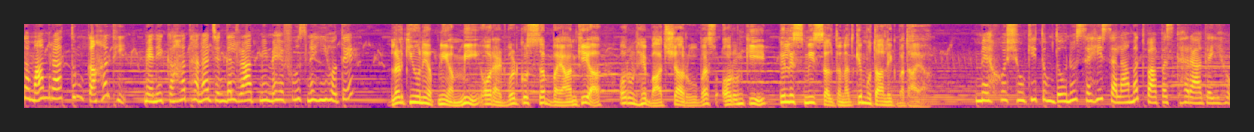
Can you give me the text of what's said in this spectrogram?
तमाम रात तुम कहाँ थी? मैंने कहा था ना, जंगल रात में महफूज नहीं होते? लड़कियों ने अपनी अम्मी और एडवर्ड को सब बयान किया और उन्हें बादशाह रूबस और उनकी तिलिस्मी सल्तनत के मुतालिक बताया। मैं खुश हूँ कि तुम दोनों सही सलामत वापस घर आ गई हो।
